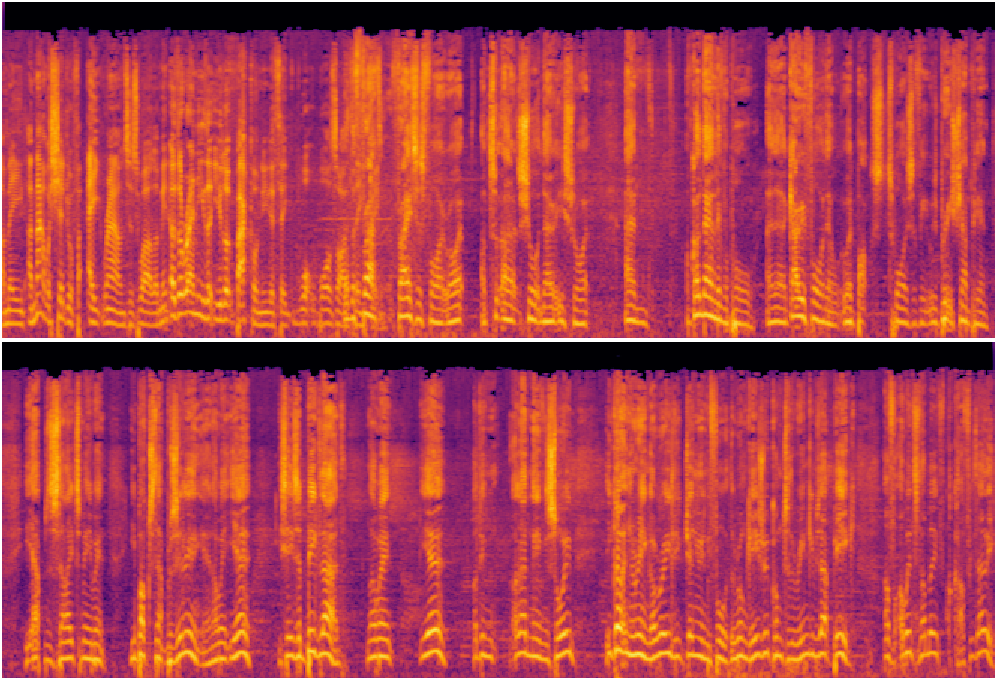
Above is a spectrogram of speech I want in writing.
I mean, and that was scheduled for eight rounds as well. I mean, are there any that you look back on and you think, what was I Well, the thinking? Fra- Freitas fight, right? I took that at short notice, right? And I've gone down to Liverpool, and uh, Gary Fornell, who had boxed twice, I think, was British champion. He happened to say to me, he went, "You boxing that Brazilian?" ain't you?" And I went, "Yeah." He said, "He's a big lad," and I went, "Yeah." I didn't, I hadn't even saw him. He got in the ring. I really genuinely thought the wrong geezer had come to the ring. He was that big. I, I went to Nobby, fuck off, is that him?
